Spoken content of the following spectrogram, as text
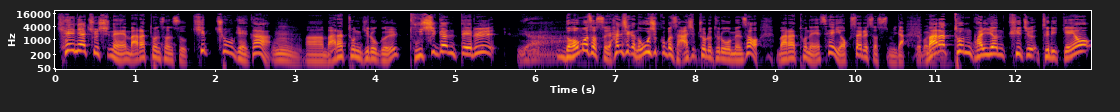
케냐 출신의 마라톤 선수 킵초게가 음. 아, 마라톤 기록을 2시간대를 이야. 넘어섰어요. 1시간 59분 40초로 들어오면서 마라톤의 새 역사를 썼습니다. 대박이다. 마라톤 관련 퀴즈 드릴게요.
